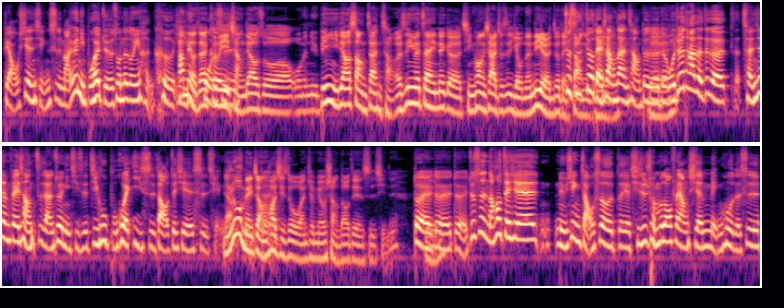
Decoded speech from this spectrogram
表现形式嘛，因为你不会觉得说那东西很刻意，他没有在刻意强调说我们女兵一定要上战场，而是因为在那个情况下，就是有能力的人就得上，就是就得上战场。对对对，对我觉得他的这个呈现非常自然，所以你其实几乎不会意识到这些事情。你如果没讲的话，其实我完全没有想到这件事情欸。对对对，就是，然后这些女性角色的也其实全部都非常鲜明，或者是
